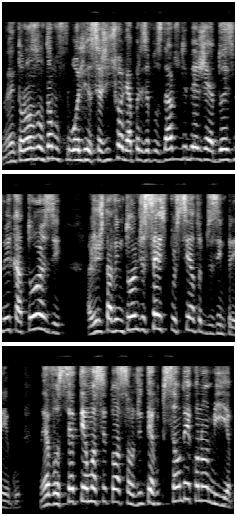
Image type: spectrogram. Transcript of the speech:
Então, nós não estamos olhando, se a gente olhar, por exemplo, os dados do IBGE 2014, a gente estava em torno de 6% de desemprego. Né? Você tem uma situação de interrupção da economia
